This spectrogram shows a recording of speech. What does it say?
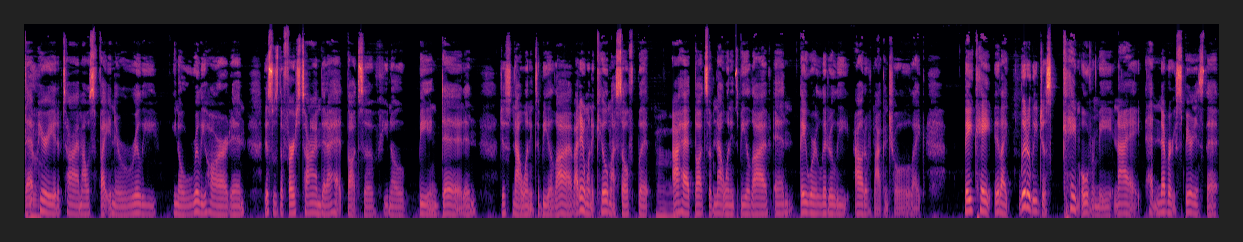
that Yeah. period of time. I was fighting it really, you know, really hard and this was the first time that I had thoughts of, you know, being dead and just not wanting to be alive. I didn't want to kill myself, but Mhm. I had thoughts of not wanting to be alive, and they were literally out of my control. Like they came, it like literally just came over me, and I had never experienced that.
